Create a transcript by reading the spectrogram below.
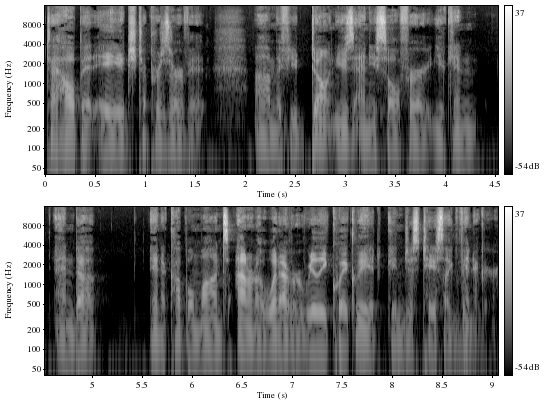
to help it age to preserve it. Um, if you don't use any sulfur, you can end up in a couple months, I don't know, whatever, really quickly, it can just taste like vinegar.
